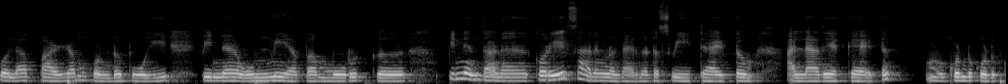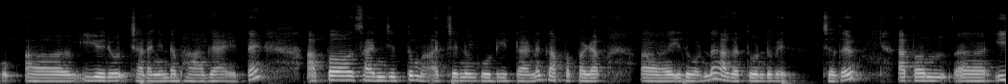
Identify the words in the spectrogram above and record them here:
കൊല പഴം കൊണ്ടുപോയി പിന്നെ ഉണ്ണിയപ്പം മുറുക്ക് പിന്നെന്താണ് കുറേ സാധനങ്ങളുണ്ടായിരുന്നു കേട്ടോ സ്വീറ്റായിട്ടും അല്ലാതെയൊക്കെ ആയിട്ട്. കൊണ്ടു കൊടുക്കും. ഈ ഒരു ചടങ്ങിന്റെ ഭാഗമായിട്ട്. അപ്പോൾ സഞ്ജിത്തും അച്ഛനും കൂടിയിട്ടാണ് കപ്പപ്പഴം ഇതുകൊണ്ട് അകത്തുകൊണ്ട് വെച്ചത്. അപ്പം ഈ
